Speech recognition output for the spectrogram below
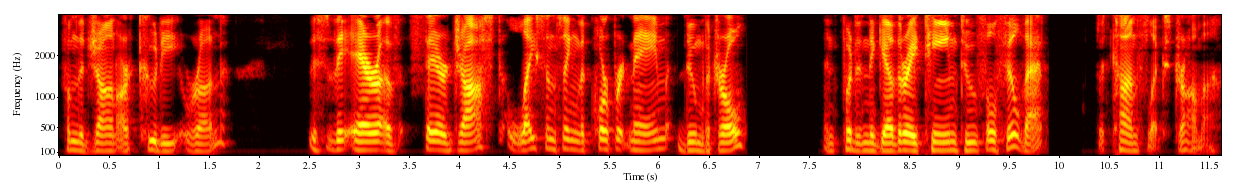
from the John Arcudi run. This is the era of Thayer Jost licensing the corporate name Doom Patrol and putting together a team to fulfill that. The conflicts drama,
